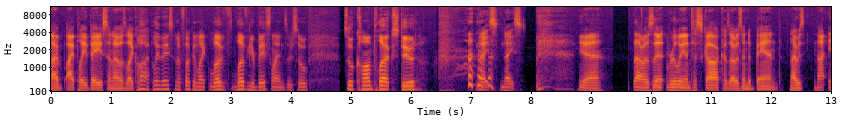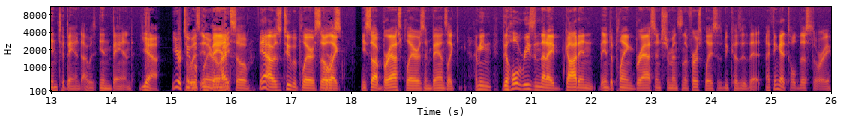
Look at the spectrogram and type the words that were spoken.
I, I play bass, and I was like, oh, I play bass, and I fucking like love love your bass lines. They're so so complex, dude. nice, nice. Yeah, that was really into ska because I was into band. I was not into band. I was in band. Yeah, you're a I tuba was player, in band, right? so yeah, I was a tuba player. So like you saw brass players and bands like I mean, the whole reason that I got in into playing brass instruments in the first place is because of that. I think I told this story,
